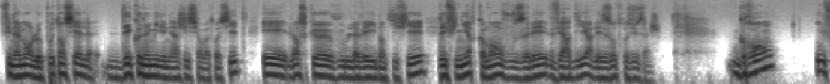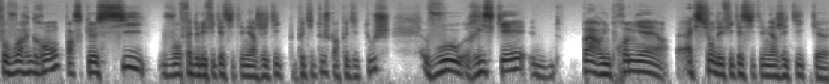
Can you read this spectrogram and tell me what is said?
finalement le potentiel d'économie d'énergie sur votre site et lorsque vous l'avez identifié, définir comment vous allez verdir les autres usages. Grand, il faut voir grand parce que si vous faites de l'efficacité énergétique petite touche par petite touche, vous risquez par une première action d'efficacité énergétique euh,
